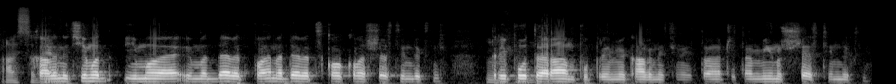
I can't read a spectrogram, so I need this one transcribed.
Ali sa Kalinić ima, ima, ima 9 poena, 9 skokova, 6 indeksnih. Tri Mhm. puta rampu primio Kalinić, to je, znači to je minus 6 indeksnih.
